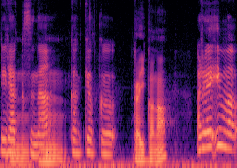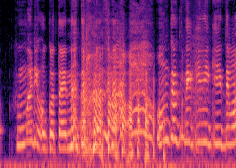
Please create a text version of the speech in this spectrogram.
リラックスうんうなん楽曲。がいいかな。あれ今ふんわりお答えになってますが 本格的に聞いてま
